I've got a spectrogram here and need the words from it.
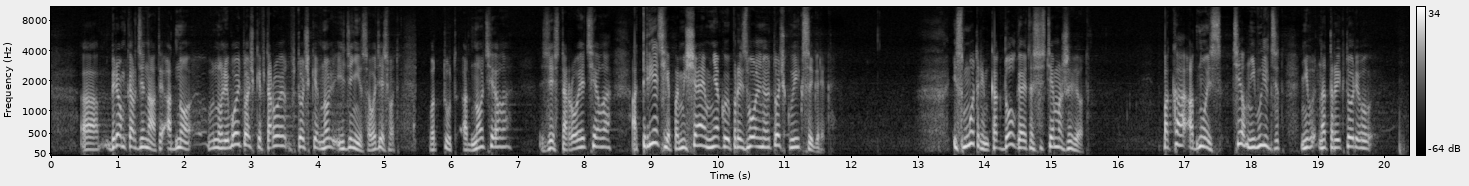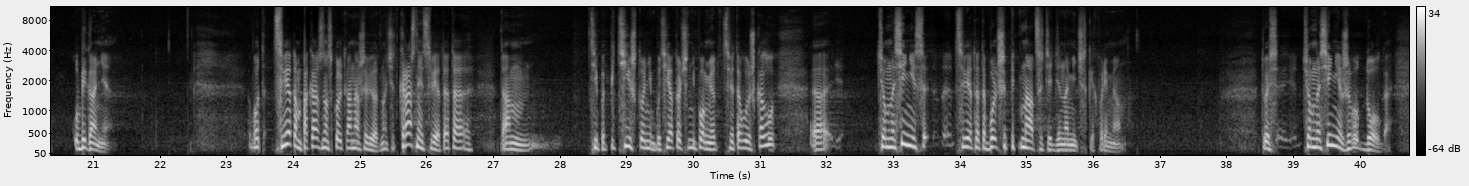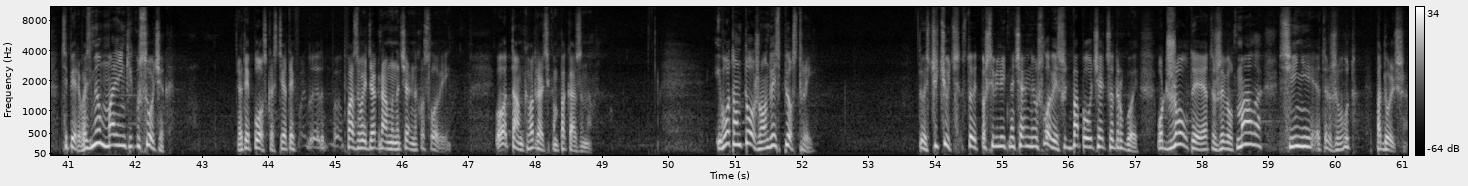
А, берем координаты. Одно в нулевой точке, второе в точке 0 единица. Вот здесь вот. Вот тут одно тело, здесь второе тело, а третье помещаем в некую произвольную точку x, y. И смотрим, как долго эта система живет пока одно из тел не вылетит на траекторию убегания. Вот цветом показано, сколько она живет. Значит, красный цвет – это там типа пяти что-нибудь, я точно не помню эту цветовую шкалу. Э, темно-синий цвет – это больше 15 динамических времен. То есть темно-синие живут долго. Теперь возьмем маленький кусочек – этой плоскости, этой э, фазовой диаграммы начальных условий. Вот там квадратиком показано. И вот он тоже, он весь пестрый. То есть чуть-чуть стоит пошевелить начальные условия, и судьба получается другой. Вот желтые это живут мало, синие это живут подольше.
